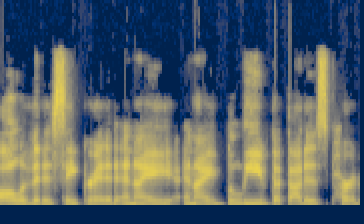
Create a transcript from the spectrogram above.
all of it is sacred. And i and i believe that that is part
